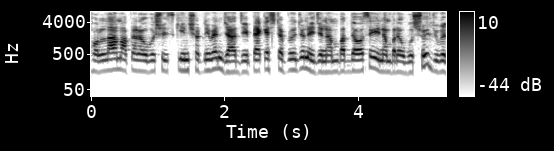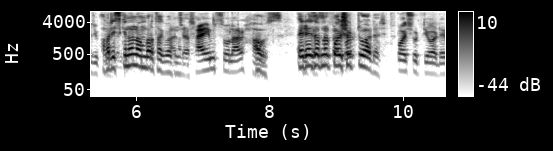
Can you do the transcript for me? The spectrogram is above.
ধরলাম আপনারা অবশ্যই স্ক্রিনশট নেবেন। যার যে প্যাকেজটা প্রয়োজন এই যে নাম্বার দেওয়া আছে এই নাম্বারে অবশ্যই যোগাযোগ আবার স্ক্রিনও নাম্বার থাকবে আপনার। আচ্ছা ফাইম সোলার হাউস এটা আপনার পঁয়ষট্টি ওয়াটের পঁয়ষট্টি ওয়ার্ডের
